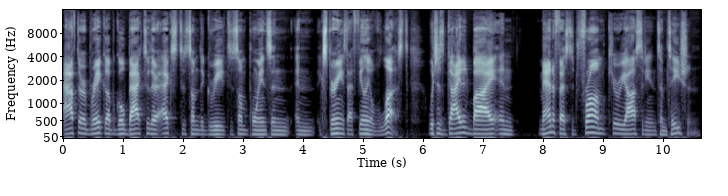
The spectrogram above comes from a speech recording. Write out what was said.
after a breakup go back to their ex to some degree, to some points, and and experience that feeling of lust, which is guided by and manifested from curiosity and temptation.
